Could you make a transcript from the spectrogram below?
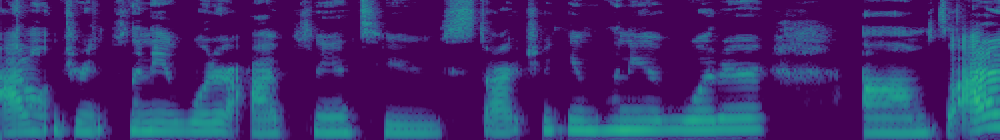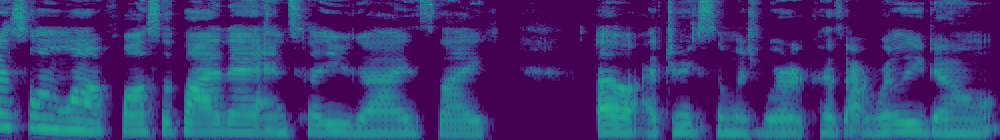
I don't drink plenty of water. I plan to start drinking plenty of water. Um, so I just don't want to falsify that and tell you guys like, oh, I drink so much water because I really don't.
